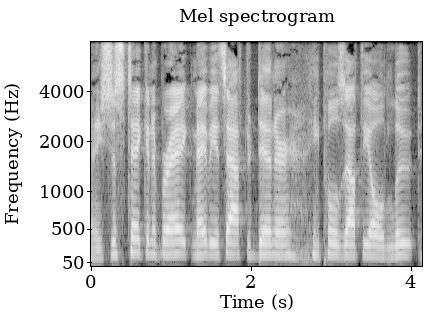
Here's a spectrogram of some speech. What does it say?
and he's just taking a break. Maybe it's after dinner. He pulls out the old lute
